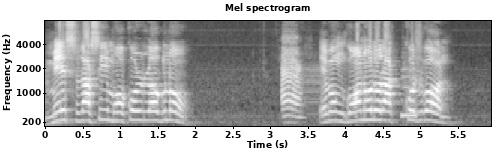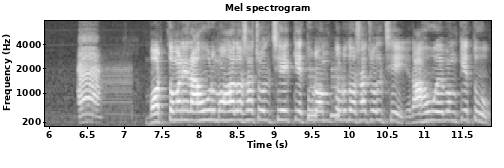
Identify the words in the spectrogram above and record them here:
মেষ রাশি মকর লগ্ন। এবং গণ হলো রাক্ষসগণ। বর্তমানে রাহুর মহাদশা চলছে, কেতুর অন্তর্দশা চলছে, রাহু এবং কেতু।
